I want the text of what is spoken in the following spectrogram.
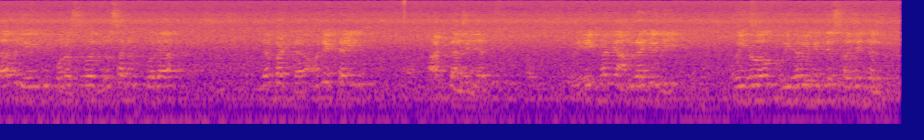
তাহলে ওই যে পরস্পর দোষারোপ করা ব্যাপারটা অনেকটাই আটকানো যাবে। এইভাবে আমরা যদি অভিভাবক অভিভাবকদের সচেতন করি।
